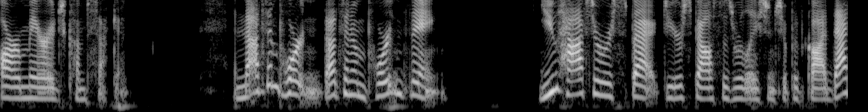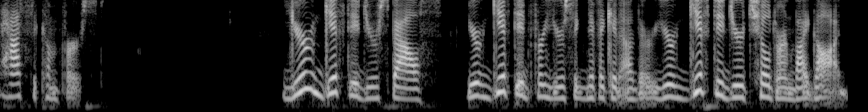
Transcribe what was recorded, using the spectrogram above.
our marriage comes second. And that's important. That's an important thing. You have to respect your spouse's relationship with God. That has to come first. You're gifted your spouse. You're gifted for your significant other. You're gifted your children by God.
